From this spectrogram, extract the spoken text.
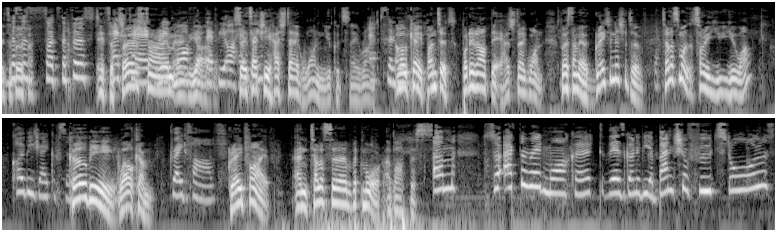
It's the This first is so it's the first It's the first time, market yeah. that we are so it's actually hashtag one, you could say, right? Absolutely. Okay, punt it. Put it out there. Hashtag one. First time ever. Great initiative. Tell us more. Sorry, you, you are? Kobe Jacobson, Kobe, welcome. grade five. Grade five. And tell us a bit more about this. Um, so at the Red Market, there's going to be a bunch of food stalls.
